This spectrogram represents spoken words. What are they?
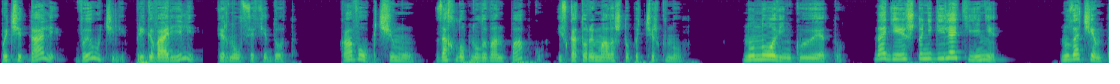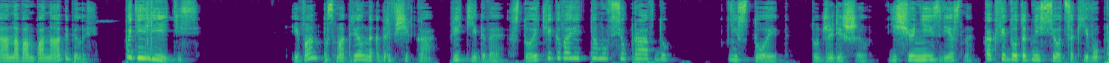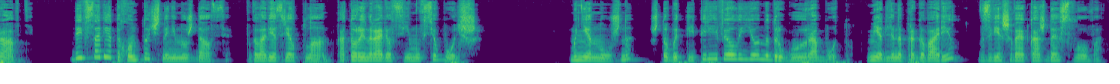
«Почитали? Выучили? Приговорили?» – вернулся Федот. «Кого к чему?» – захлопнул Иван папку, из которой мало что подчеркнул. Ну, новенькую эту. Надеюсь, что не гильотине. Ну, зачем-то она вам понадобилась? Поделитесь. Иван посмотрел на кадровщика, прикидывая, стоит ли говорить тому всю правду. Не стоит, тут же решил. Еще неизвестно, как Федот отнесется к его правде. Да и в советах он точно не нуждался. В голове зрел план, который нравился ему все больше. «Мне нужно, чтобы ты перевел ее на другую работу», медленно проговорил, взвешивая каждое слово.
